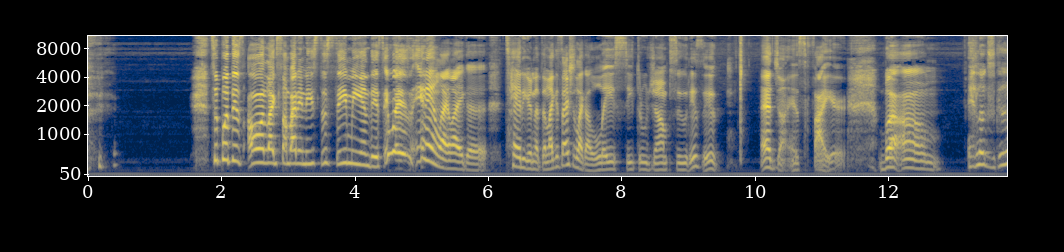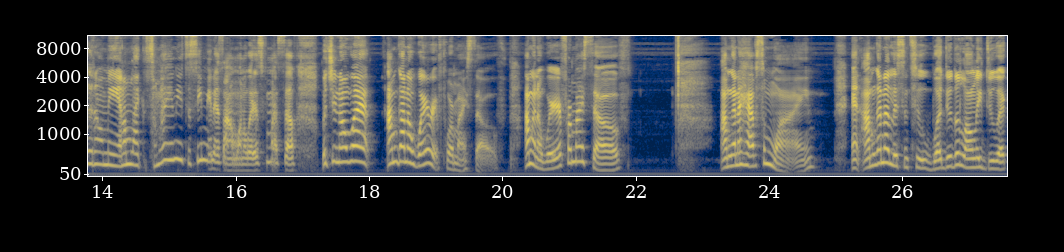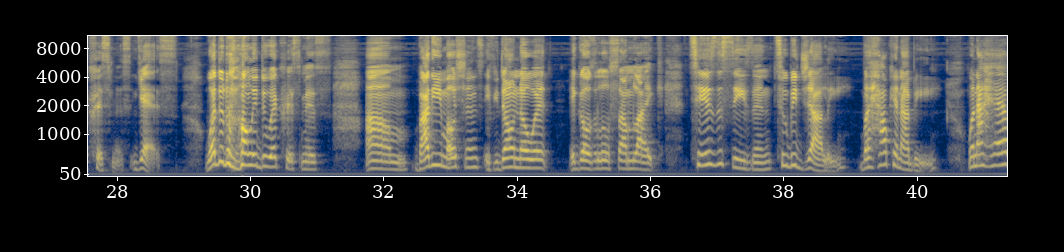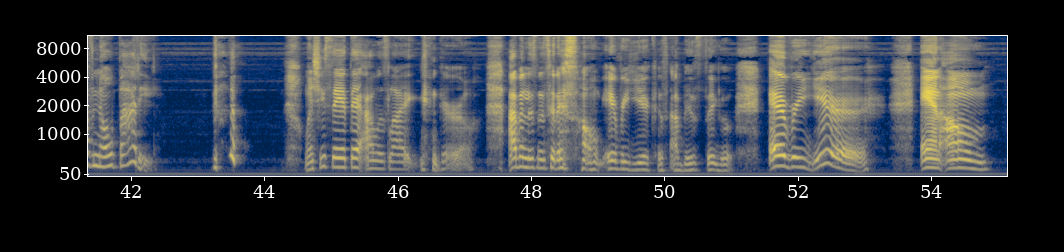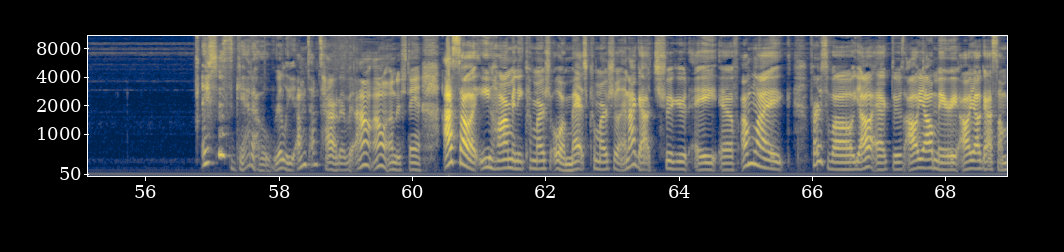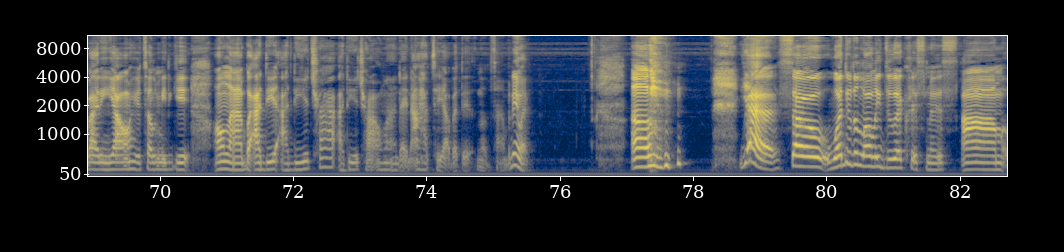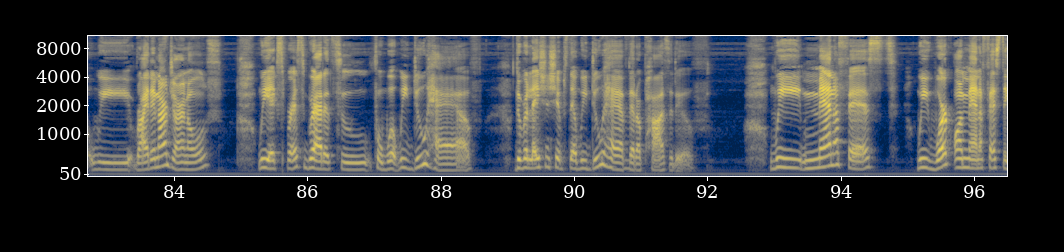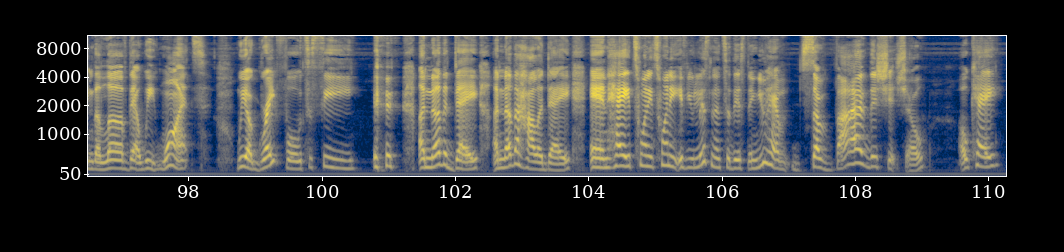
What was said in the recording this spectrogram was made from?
to put this on like somebody needs to see me in this. It was it ain't like like a teddy or nothing. Like it's actually like a lace see-through jumpsuit. It's it that junk is fire. But um it looks good on me. And I'm like, somebody needs to see me this. I don't want to wear this for myself. But you know what? I'm going to wear it for myself. I'm going to wear it for myself. I'm going to have some wine. And I'm going to listen to What Do the Lonely Do at Christmas? Yes. What Do the Lonely Do at Christmas? Um, the emotions. If you don't know it, it goes a little something like, Tis the season to be jolly, but how can I be when I have nobody? when she said that, I was like, girl, I've been listening to that song every year because I've been single every year. And um it's just ghetto, really. I'm I'm tired of it. I don't, I don't understand. I saw an eHarmony commercial or a Match commercial, and I got triggered AF. I'm like, first of all, y'all actors, all y'all married, all y'all got somebody, and y'all on here telling me to get online. But I did, I did try, I did try online dating. I'll have to tell y'all about that another time. But anyway, um. yeah so what do the lonely do at christmas um we write in our journals we express gratitude for what we do have, the relationships that we do have that are positive. We manifest, we work on manifesting the love that we want. We are grateful to see another day, another holiday. And hey, 2020, if you're listening to this, then you have survived this shit show. Okay?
